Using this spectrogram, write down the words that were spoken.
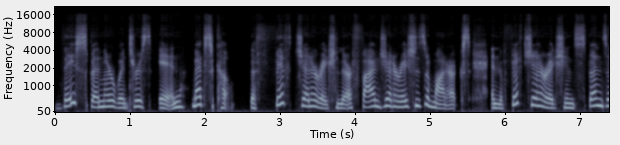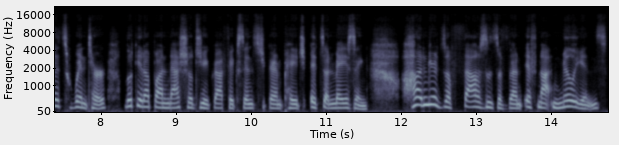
they spend their winters in Mexico the fifth generation, there are five generations of monarchs, and the fifth generation spends its winter. Look it up on National Geographic's Instagram page. It's amazing. Hundreds of thousands of them, if not millions,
